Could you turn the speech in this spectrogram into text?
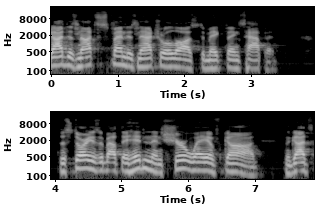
God does not suspend his natural laws to make things happen. The story is about the hidden and sure way of God, and God's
